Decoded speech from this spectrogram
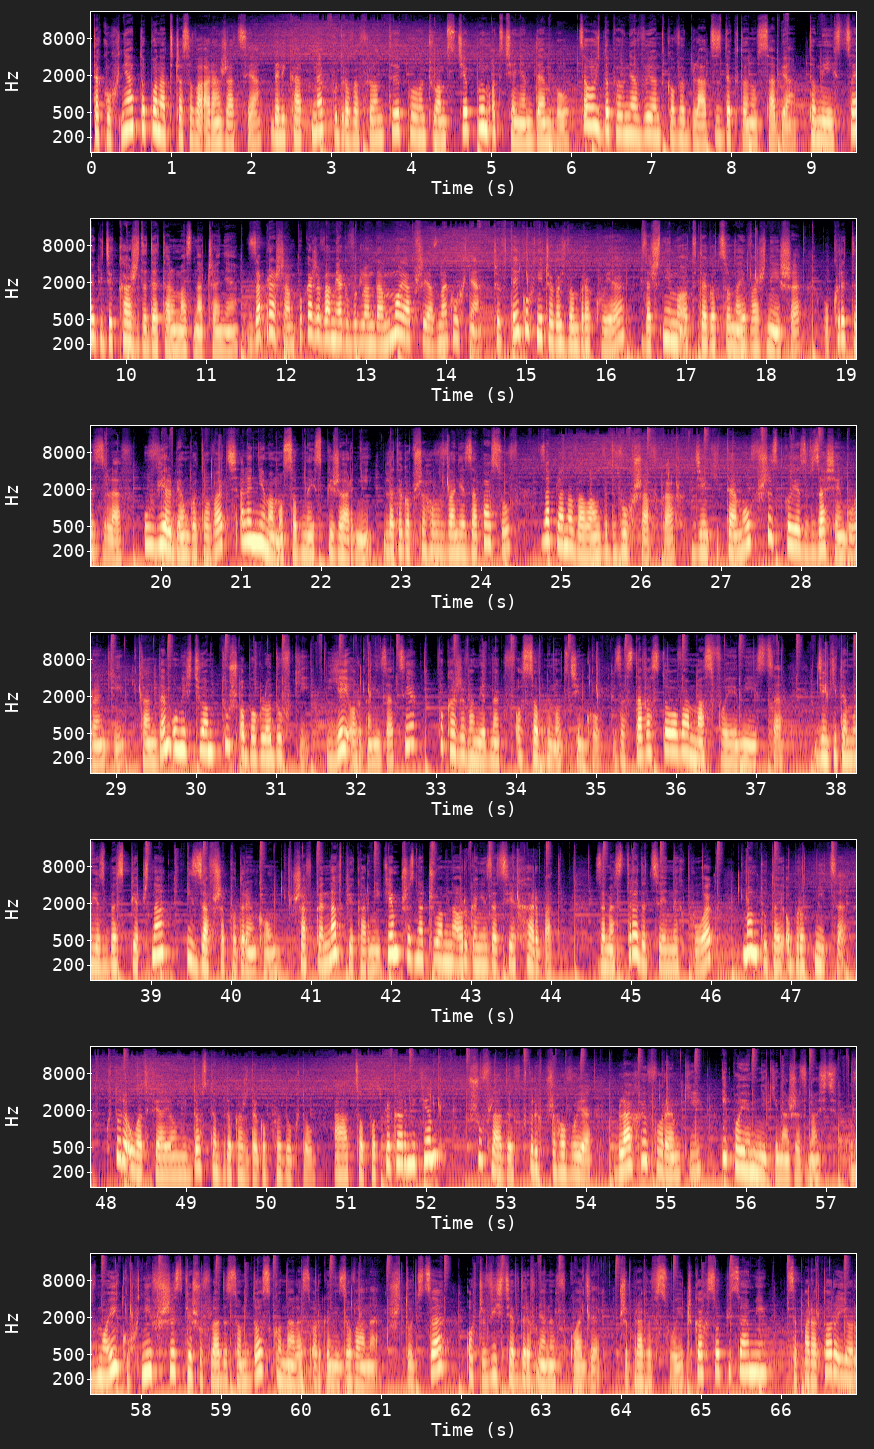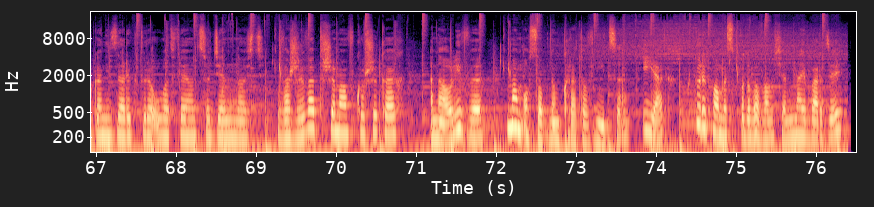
Ta kuchnia to ponadczasowa aranżacja. Delikatne, pudrowe fronty połączyłam z ciepłym odcieniem dębu. Całość dopełnia wyjątkowy blat z dektonu sabia. To miejsce, gdzie każdy detal ma znaczenie. Zapraszam, pokażę Wam, jak wygląda moja przyjazna kuchnia. Czy w tej kuchni czegoś Wam brakuje? Zacznijmy od tego, co najważniejsze. Ukryty zlew. Uwielbiam gotować, ale nie mam osobnej spiżarni. Dlatego przechowywanie zapasów zaplanowałam w dwóch szafkach. Dzięki temu wszystko jest w zasięgu ręki. Tandem umieściłam tuż obok lodówki. Jej organizację pokażę Wam jednak w osobnym odcinku. Zastawa stołowa ma swoje miejsce. Dzięki temu jest bezpieczna i zawsze pod ręką. Szafkę nad piekarnikiem przeznaczyłam na organizację herbat. Zamiast tradycyjnych półek mam tutaj obrotnice, które ułatwiają mi dostęp do każdego produktu. A co pod piekarnikiem? Szuflady, w których przechowuję blachy, foremki i pojemniki na żywność. W mojej kuchni wszystkie szuflady są doskonale zorganizowane. Sztućce oczywiście w drewnianym wkładzie, przyprawy w słoiczkach z opisami, separatory i organizery, które ułatwiają codzienność, warzywa trzymam w koszykach, a na oliwy mam osobną kratownicę. I jak? Który pomysł podoba Wam się najbardziej?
